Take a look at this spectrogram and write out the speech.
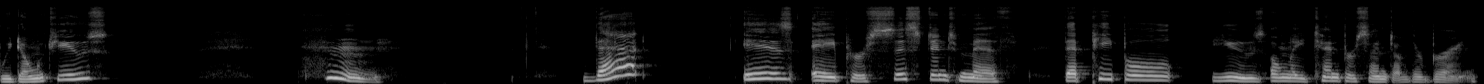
we don't use? Hmm. That is a persistent myth that people use only 10% of their brain.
